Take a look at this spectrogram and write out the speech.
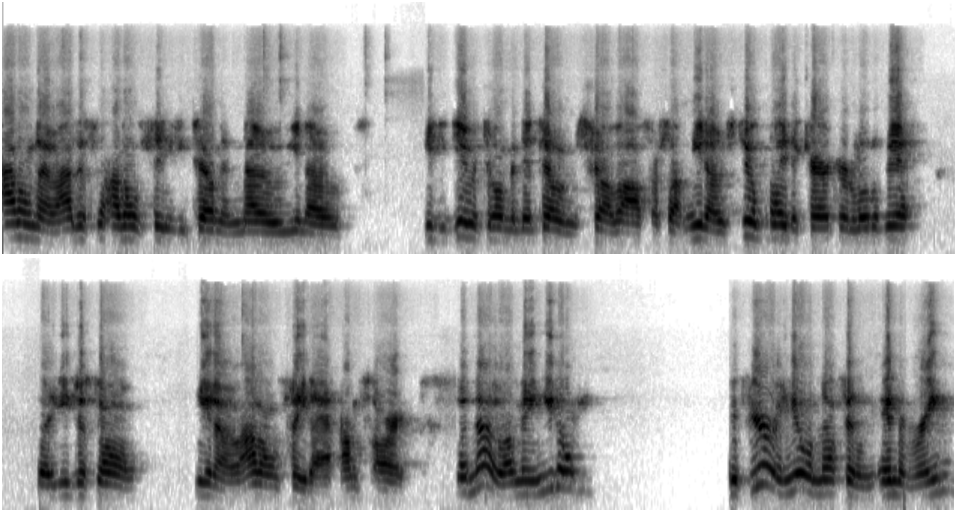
I don't know. I just I don't see you telling him no. You know, if you can give it to him and then tell him to shove off or something. You know, still play the character a little bit, but you just don't. You know, I don't see that. I'm sorry, but no. I mean, you don't if you're a heel enough in, in the ring,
